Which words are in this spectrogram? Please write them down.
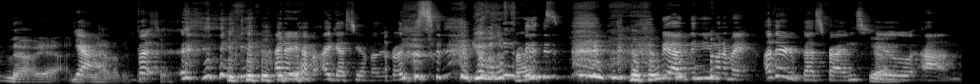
no, yeah, I Yeah, you have other but. I know you have. I guess you have other friends. You have other friends? Yeah, I'm thinking one of my other best friends who, um,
